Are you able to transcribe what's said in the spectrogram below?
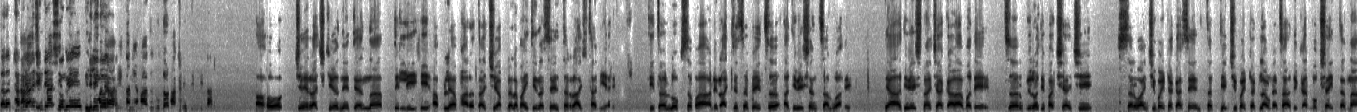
दादा ठाकरे आणि शिंदे दिल्ली दिल्लीमध्ये दौऱ्यावर आहेत आणि आजच उद्धव ठाकरे दिल्लीत आले. अहो जे राजकीय नेत्यांना दिल्ली ही आपल्या भारताची आपल्याला माहिती नसेल तर राजधानी आहे. तिथं लोकसभा आणि राज्यसभेचं अधिवेशन चालू आहे. त्या अधिवेशनाच्या काळामध्ये जर विरोधी पक्षाची सर्वांची बैठक असेल तर त्यांची बैठक लावण्याचा अधिकार लोकशाहीत त्यांना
